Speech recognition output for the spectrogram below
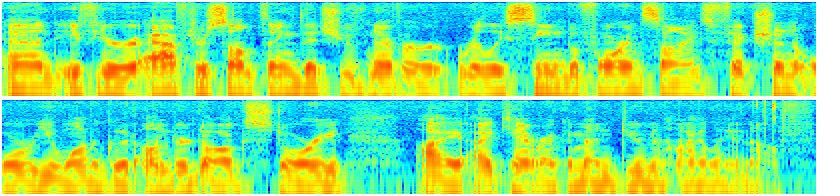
And if you're after something that you've never really seen before in science fiction or you want a good underdog story, I, I can't recommend Dune highly enough.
